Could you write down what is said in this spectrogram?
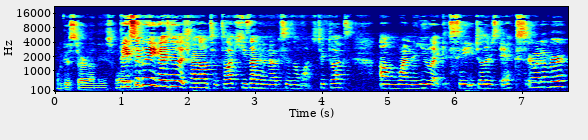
We'll get started on these. while we do- Basically, you guys know the trend on TikTok. He's not gonna know because he doesn't watch TikToks. Um, when you like say each other's icks or whatever.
